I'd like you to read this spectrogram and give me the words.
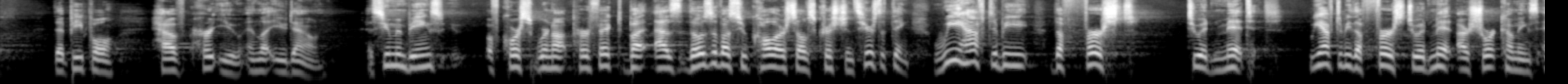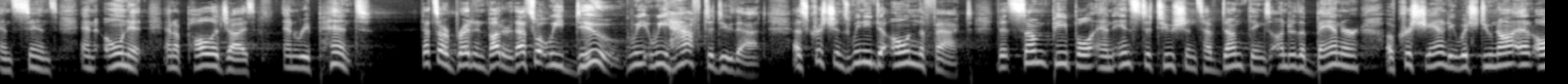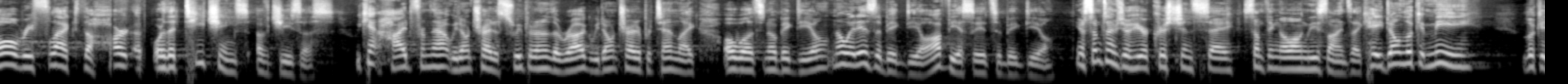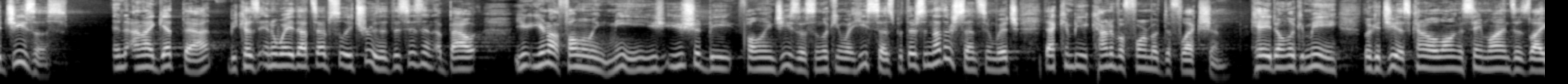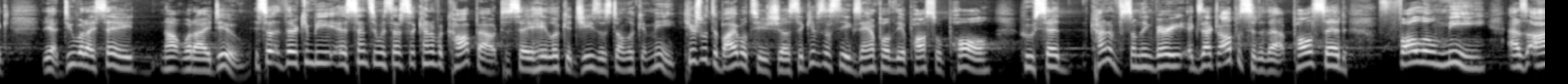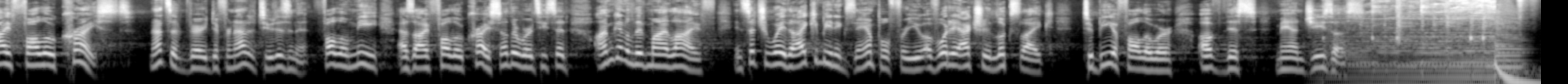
that people have hurt you and let you down. As human beings, of course, we're not perfect, but as those of us who call ourselves Christians, here's the thing we have to be the first to admit it. We have to be the first to admit our shortcomings and sins and own it and apologize and repent. That's our bread and butter. That's what we do. We, we have to do that. As Christians, we need to own the fact that some people and institutions have done things under the banner of Christianity which do not at all reflect the heart of, or the teachings of Jesus. We can't hide from that. We don't try to sweep it under the rug. We don't try to pretend like, oh, well, it's no big deal. No, it is a big deal. Obviously, it's a big deal. You know, sometimes you'll hear Christians say something along these lines like, hey, don't look at me, look at Jesus. And, and I get that because, in a way, that's absolutely true. That this isn't about, you, are not following me. You, you should be following Jesus and looking what he says. But there's another sense in which that can be kind of a form of deflection. Hey, don't look at me, look at Jesus. Kind of along the same lines as, like, yeah, do what I say, not what I do. So there can be a sense in which that's a kind of a cop out to say, hey, look at Jesus, don't look at me. Here's what the Bible teaches us it gives us the example of the Apostle Paul, who said, kind of something very exact opposite of that. Paul said, Follow me as I follow Christ. That's a very different attitude, isn't it? Follow me as I follow Christ. In other words, he said, I'm going to live my life in such a way that I can be an example for you of what it actually looks like to be a follower of this man, Jesus.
